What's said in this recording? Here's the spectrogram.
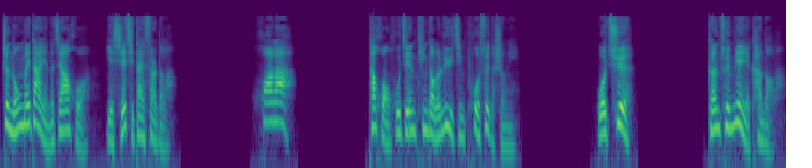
这浓眉大眼的家伙也写起带刺儿的了。哗啦！他恍惚间听到了滤镜破碎的声音。我去！干脆面也看到了，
